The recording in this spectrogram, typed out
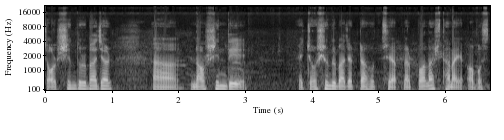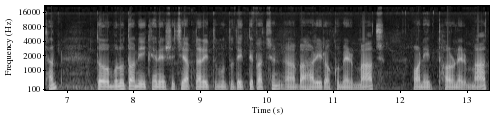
চরসিন্দুর বাজার নরসিংদী। এই চরসিন্দুর বাজারটা হচ্ছে আপনার পলাশ থানায় অবস্থান। তো মূলত আমি এখানে এসেছি, আপনারা ইতিমধ্যে দেখতে পাচ্ছেন বাহারি রকমের মাছ, অনেক ধরনের মাছ।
